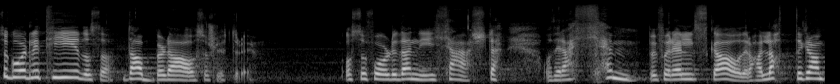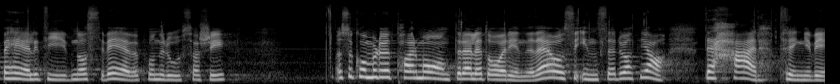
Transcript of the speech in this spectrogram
Så går det litt tid, og så dabber det av, og så slutter du. Og så får du deg ny kjæreste, og dere er kjempeforelska, og dere har latterkrampe hele tiden og svever på en rosa sky. Og Så kommer du et par måneder eller et år inn i det, og så innser du at ja, det her trenger vi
